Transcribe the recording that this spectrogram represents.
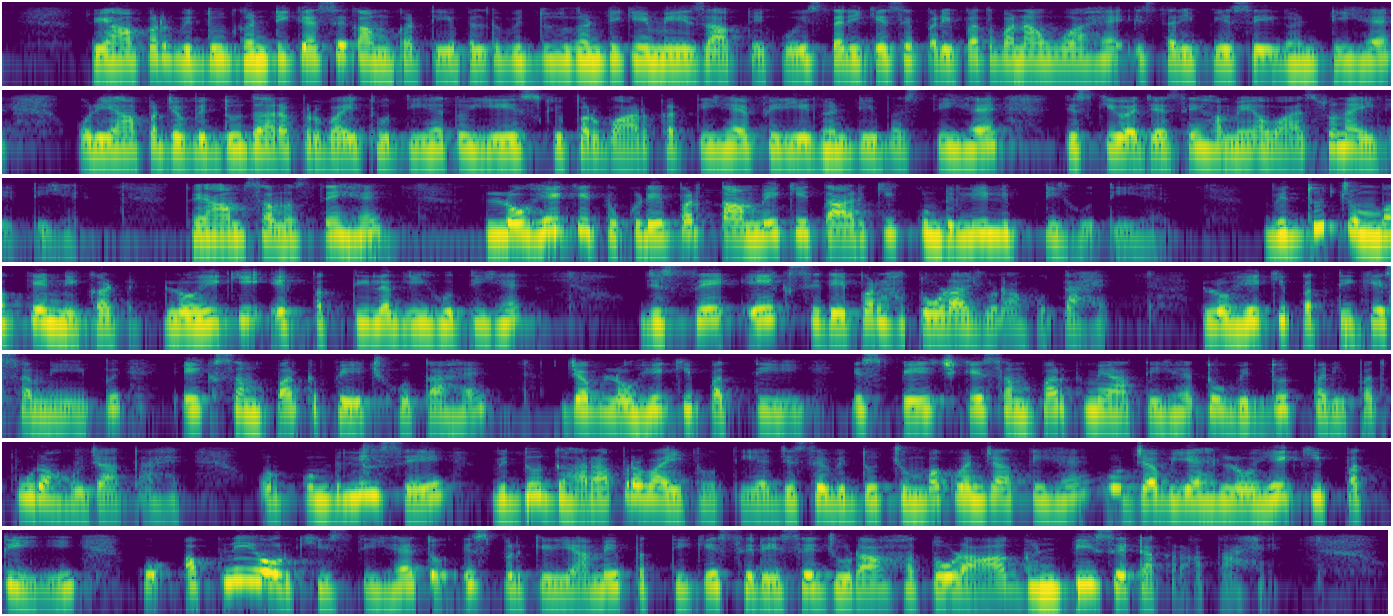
तो यहाँ पर विद्युत घंटी कैसे काम करती है? पहले तो विद्युत घंटी की इमेज आप देखो। इस तरीके से परिपथ बना हुआ है, इस तरीके से ये घंटी है और यहाँ पर जब विद्युत धारा प्रवाहित होती है तो ये इसके ऊपर वार करती है, फिर ये घंटी बसती है, जिसकी वजह से हमें आवाज़ सुनाई देती है। तो यहाँ हम समझते हैं, लोहे के टुकड़े पर तांबे की तार की कुंडली लिपटी होती है। विद्युत चुंबक के निकट लोहे की एक पत्ती लगी होती है, जिससे एक सिरे पर हथौड़ा जुड़ा होता है। लोहे की पत्ती के समीप एक संपर्क पेच होता है। जब लोहे की पत्ती इस पेच के संपर्क में आती है तो विद्युत परिपथ पूरा हो जाता है और कुंडली से विद्युत धारा प्रवाहित होती है, जिससे विद्युत चुंबक बन जाती है। और जब यह लोहे की पत्ती को अपनी ओर खींचती है तो इस प्रक्रिया में पत्ती के सिरे से जुड़ा हथौड़ा घंटी से टकराता है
